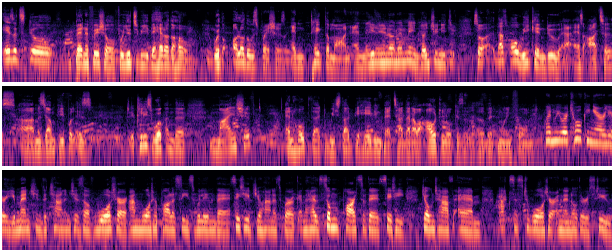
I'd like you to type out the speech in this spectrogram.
is it still beneficial for you to be the head of the home with all of those pressures and take them on? And you, know what I mean? Don't you need to? So that's all we can do uh, as artists, um, as young people, is at least work on the mind shift and hope that we start behaving better, that our outlook is a little bit more informed. When we were talking earlier, you mentioned the challenges of water and water policies within the city of Johannesburg and how some parts of the city don't have um, access to water and then others do.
